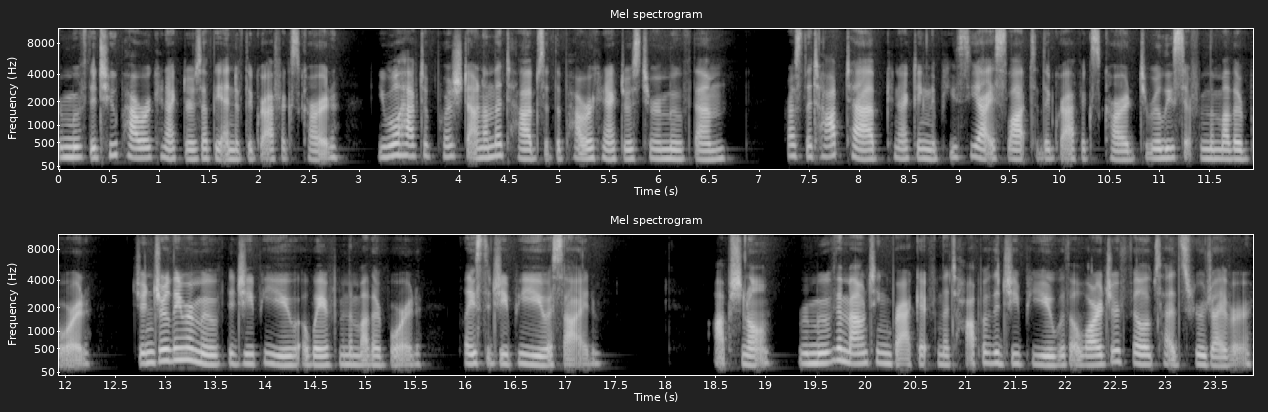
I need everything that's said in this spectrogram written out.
remove the two power connectors at the end of the graphics card. You will have to push down on the tabs of the power connectors to remove them. Press the top tab connecting the PCI slot to the graphics card to release it from the motherboard. Gingerly remove the GPU away from the motherboard. Place the GPU aside. Optional. Remove the mounting bracket from the top of the GPU with a larger Phillips head screwdriver.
